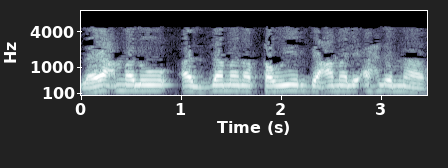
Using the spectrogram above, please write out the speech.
ليعمل الزمن الطويل بعمل أهل النار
